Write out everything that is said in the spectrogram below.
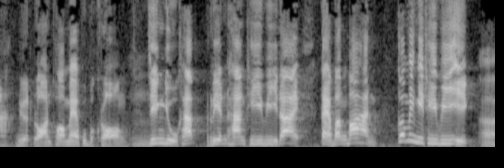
อะเดือดร้อนพ่อแม่ผู้ปกครอง จริงอยู่ครับ เรียนทางทีวีได้ แต่บางบ้านก็ไม่มีทีวีอีก อ่า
